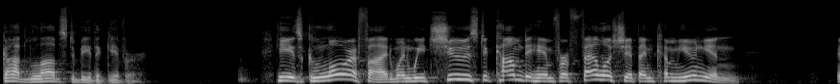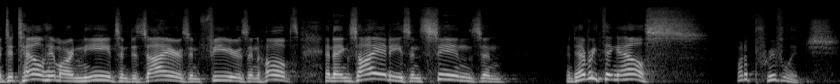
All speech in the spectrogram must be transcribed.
God loves to be the giver. He is glorified when we choose to come to Him for fellowship and communion and to tell him our needs and desires and fears and hopes and anxieties and sins and, and everything else. What a privilege.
